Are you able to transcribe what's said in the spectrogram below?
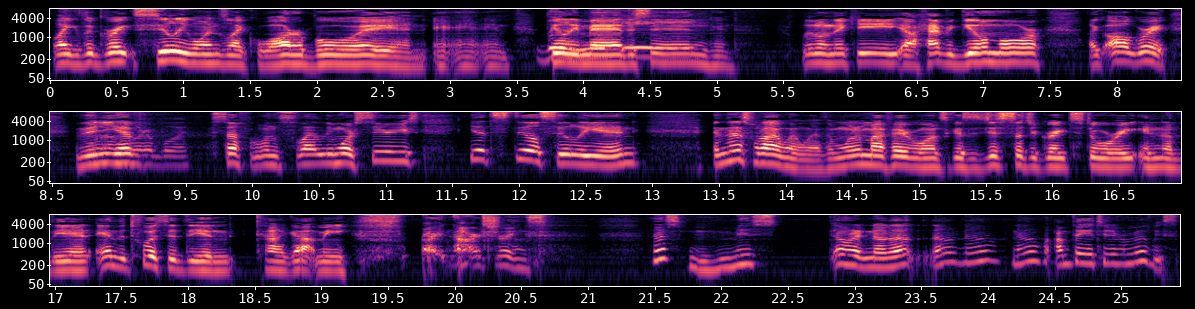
Like the great silly ones like Waterboy and and, and Billy Nicky. Madison and Little Nicky, uh, Happy Gilmore, like all great. And then you have Waterboy. stuff one slightly more serious, yet still silly in. And that's what I went with. And one of my favorite ones because it's just such a great story in and of the end. And the twist at the end kind of got me right in the heartstrings. That's Miss. Oh, no, no, no, no, no. I'm thinking two different movies.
